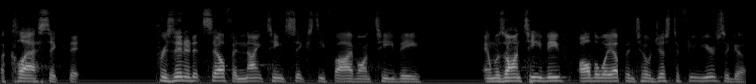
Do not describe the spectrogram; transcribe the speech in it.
a classic that presented itself in 1965 on TV and was on TV all the way up until just a few years ago.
